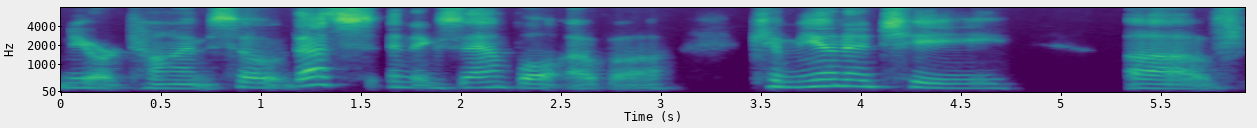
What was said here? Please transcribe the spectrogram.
New York Times. So that's an example of a community of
